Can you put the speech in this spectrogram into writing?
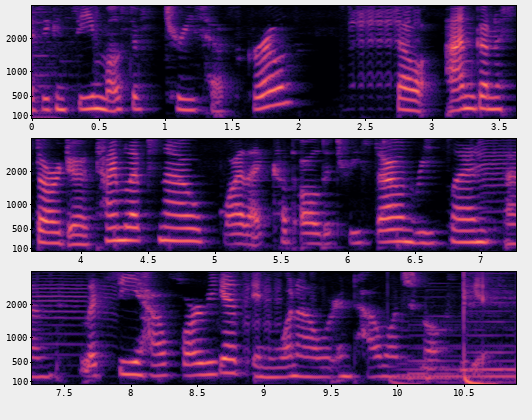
As you can see, most of the trees have grown. So I'm gonna start a time lapse now while I cut all the trees down, replant, and let's see how far we get in one hour and how much logs we get.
